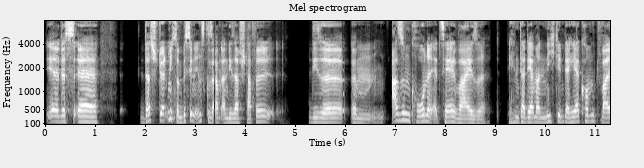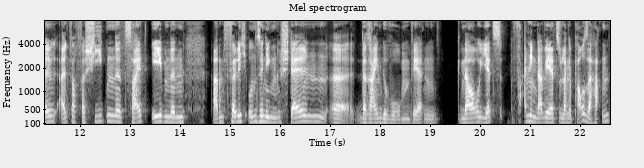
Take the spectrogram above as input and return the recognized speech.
Ja, das, äh, das stört mich so ein bisschen insgesamt an dieser Staffel. Diese ähm, asynchrone Erzählweise, hinter der man nicht hinterherkommt, weil einfach verschiedene Zeitebenen an völlig unsinnigen Stellen äh, da reingewoben werden. Genau jetzt, vor allen Dingen, da wir jetzt so lange Pause hatten,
